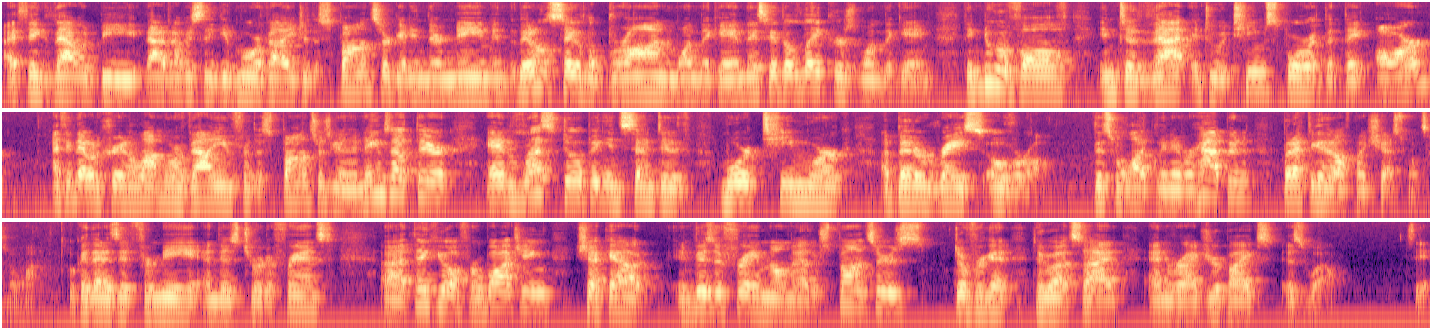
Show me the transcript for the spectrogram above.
I think that would be that would obviously give more value to the sponsor, getting their name. They don't say LeBron won the game. They say the Lakers won the game. They need to evolve into that into a team sport that they are. I think that would create a lot more value for the sponsors, getting their names out there, and less doping incentive, more teamwork, a better race overall. This will likely never happen, but I have to get it off my chest once in a while. Okay, that is it for me and this Tour de France. Uh, thank you all for watching. Check out Invisiframe and all my other sponsors. Don't forget to go outside and ride your bikes as well. See ya.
